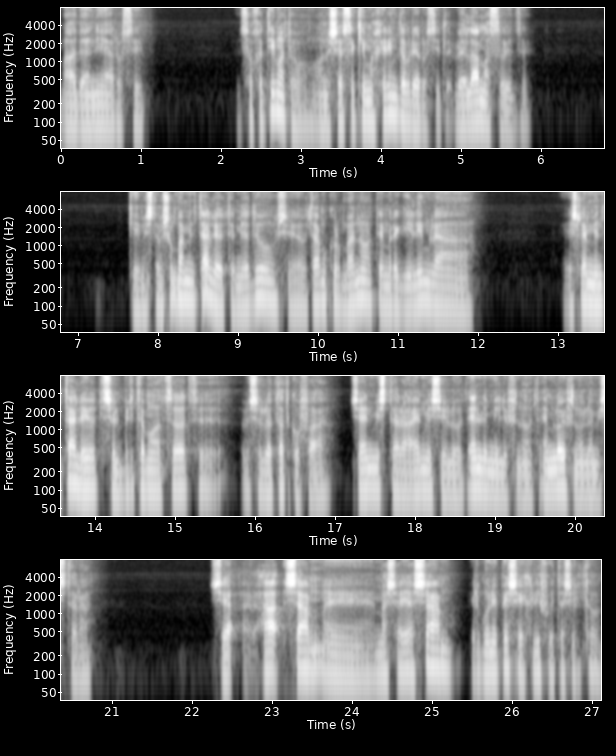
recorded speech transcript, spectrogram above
מעדניה רוסית. סוחטים אותו, או אנשי עסקים אחרים דוברי רוסית. ולמה עשו את זה? כי הם השתמשו במנטליות, הם ידעו שאותם קורבנות, הם רגילים ל... יש להם מנטליות של ברית המועצות ושל אותה תקופה, שאין משטרה, אין משילות, אין למי לפנות, הם לא יפנו למשטרה. ששם, אה, מה שהיה שם, ארגוני פשע החליפו את השלטון.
